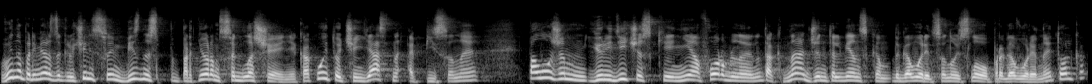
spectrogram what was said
вы, например, заключили с своим бизнес-партнером соглашение, какое-то очень ясно описанное, Положим, юридически не оформленное, ну так, на джентльменском договоре ценой слова проговоренное только.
